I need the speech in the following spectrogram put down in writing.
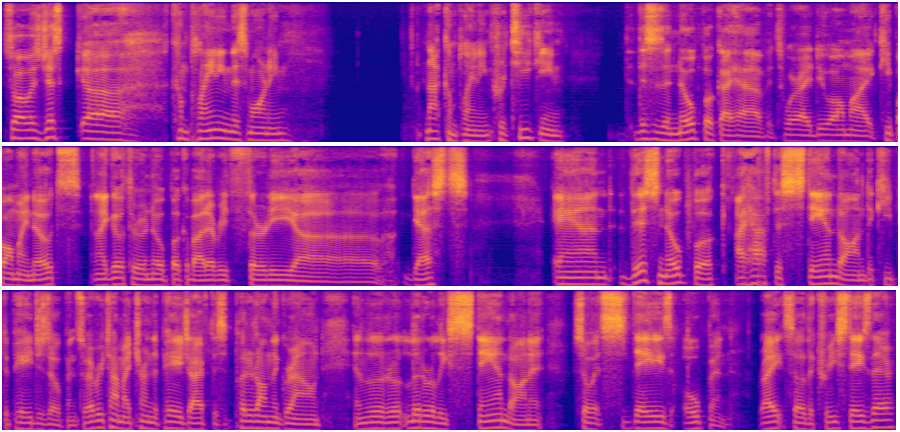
So I was just uh complaining this morning, not complaining, critiquing this is a notebook I have. It's where I do all my keep all my notes, and I go through a notebook about every thirty uh, guests. And this notebook I have to stand on to keep the pages open. So every time I turn the page, I have to put it on the ground and literally stand on it so it stays open. Right, so the crease stays there.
